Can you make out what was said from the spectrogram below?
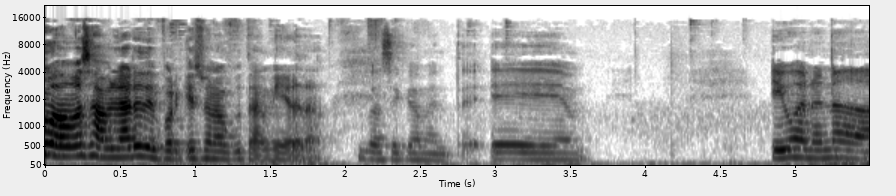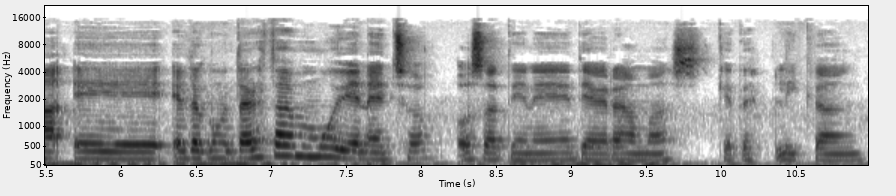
vamos a hablar de por qué es una puta mierda. Básicamente. Eh, y bueno, nada, eh, el documental está muy bien hecho, o sea, tiene diagramas que te explican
